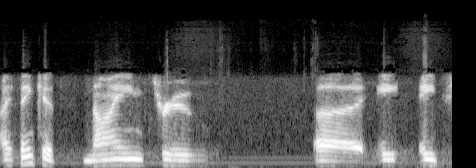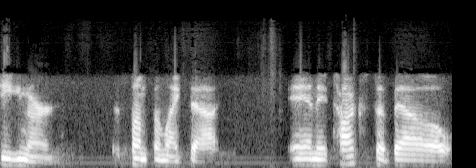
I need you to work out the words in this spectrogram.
I think it's 9 through uh, 8, 18 or something like that. And it talks about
